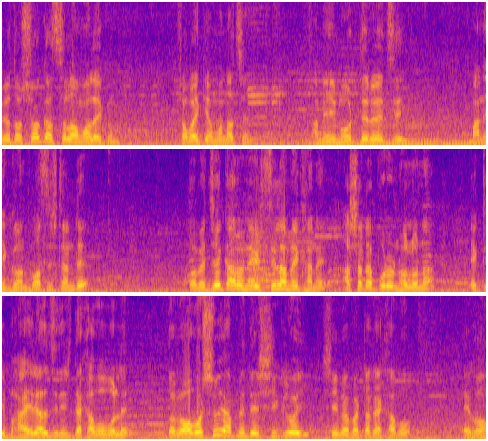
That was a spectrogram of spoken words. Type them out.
প্রিয় দর্শক, আসসালামু আলাইকুম। সবাই কেমন আছেন? আমি এই মুহূর্তে রয়েছি মানিকগঞ্জ বাস স্ট্যান্ডে। তবে যে কারণে এসেছিলাম এখানে, আশাটা পূরণ হলো না। একটি ভাইরাল জিনিস দেখাবো বলে। তবে অবশ্যই আপনাদের শীঘ্রই সেই ব্যাপারটা দেখাবো এবং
